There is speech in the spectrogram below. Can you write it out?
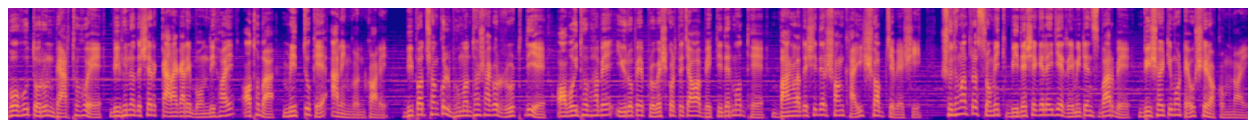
বহু তরুণ ব্যর্থ হয়ে বিভিন্ন দেশের কারাগারে বন্দী হয় অথবা মৃত্যুকে আলিঙ্গন করে। বিপদসংকুল ভূমধ্যসাগর রুট দিয়ে অবৈধভাবে ইউরোপে প্রবেশ করতে চাওয়া ব্যক্তিদের মধ্যে বাংলাদেশিদের সংখ্যাই সবচেয়ে বেশি। শুধুমাত্র শ্রমিক বিদেশে গেলেই যে রেমিটেন্স বাড়বে, বিষয়টি মোটেও সেরকম নয়।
